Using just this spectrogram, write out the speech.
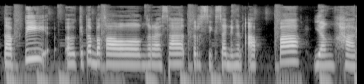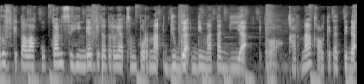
Tapi uh, kita bakal ngerasa tersiksa dengan apa yang harus kita lakukan sehingga kita terlihat sempurna juga di mata dia gitu loh. Karena kalau kita tidak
